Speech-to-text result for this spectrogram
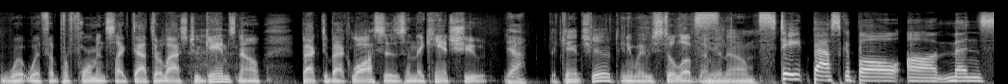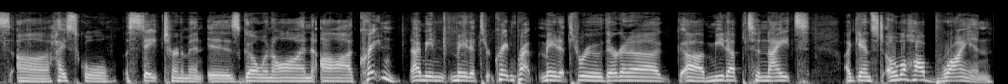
with, with a performance like that? Their last two games now, back to back losses, and they can't shoot. yeah, they can't shoot. Anyway, we still love them. You know. state basketball uh, men's uh, high school state tournament is going on. Uh, Creighton, I mean, made it through. Creighton Prep made it through. They're going to uh, meet up tonight against Omaha Bryan.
